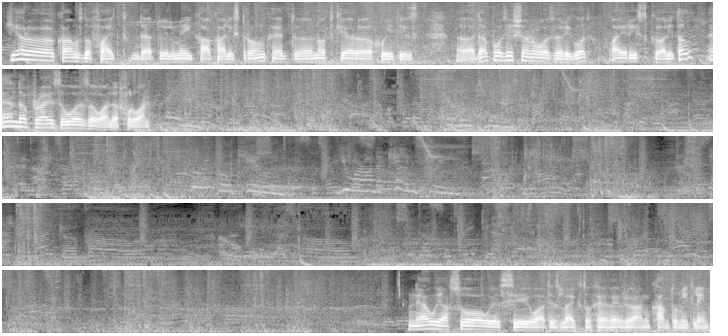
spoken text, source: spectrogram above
Here uh, comes the fight that will make Akali strong and uh, not care uh, who it is. Uh, the position was very good, I risked a little and the prize was a wonderful one. Now Yasuo will see what it's like to have everyone come to mid lane.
